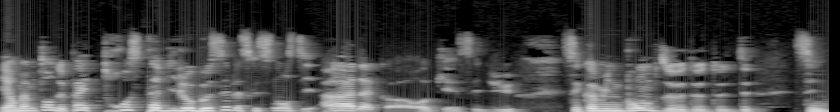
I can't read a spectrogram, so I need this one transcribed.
et en même temps ne pas être trop stabilo-bossé parce que sinon on se dit, ah d'accord, ok, c'est du, c'est comme une bombe de, de, de, c'est une,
